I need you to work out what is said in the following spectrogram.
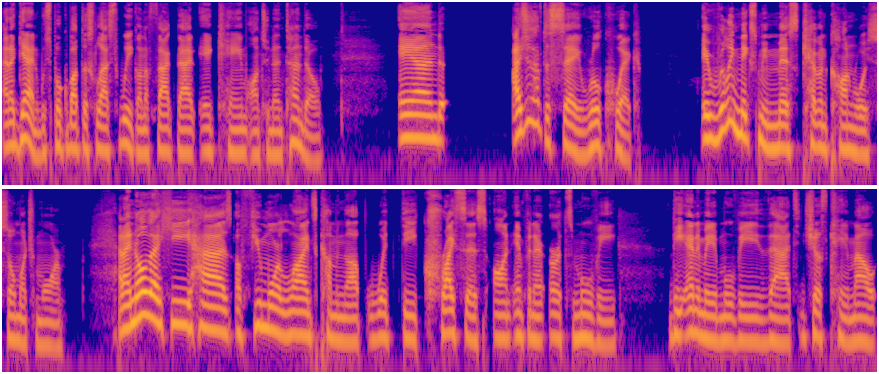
And again, we spoke about this last week on the fact that it came onto Nintendo. And I just have to say, real quick, it really makes me miss Kevin Conroy so much more. And I know that he has a few more lines coming up with the Crisis on Infinite Earths movie, the animated movie that just came out.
